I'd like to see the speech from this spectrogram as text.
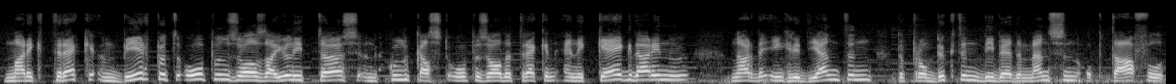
Maar ik trek een beerput open zoals dat jullie thuis een koelkast open zouden trekken. En ik kijk daarin naar de ingrediënten, de producten die bij de mensen op tafel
